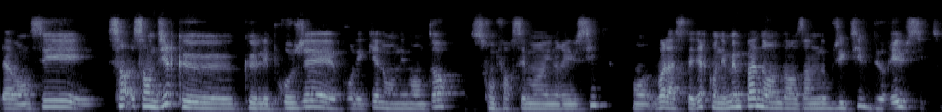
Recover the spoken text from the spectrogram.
d'avancer, sans, sans dire que, que les projets pour lesquels on est mentor seront forcément une réussite. voilà, c'est-à-dire qu'on n'est même pas dans, dans un objectif de réussite,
